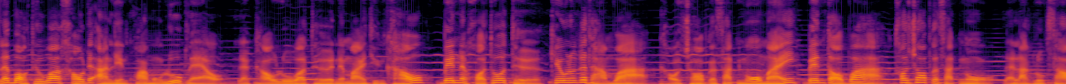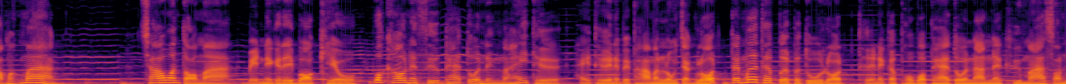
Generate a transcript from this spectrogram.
และบอกเธอว่าเขาได้อ่านเรียงความของลูกแล้ว และเขารู้ว่าเธอเนี่ยหมายถึงเขา เบนน่ะขอโทษเธอ เคลนั้นก็ถามว่าเขาชอบกษัตริย์โง่ไหม เบนตอบว่าเขาชอบกษัตริย์โง่และรักลูกสาวมากๆ เช้าวันต่อมาเบนเนี่ยก็ได้บอกเคลว่าเขาเนี่ยซื้อแพะตัวหนึ่งมาให้เธอ ให้เธอเนี่ยไปพามันลงจากรถ แต่เมื่อเธอเปิดประตูรถ เธอเนี่ยก็พบว่าแพะตัวนั้นเนี่ยคือม้าซอน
